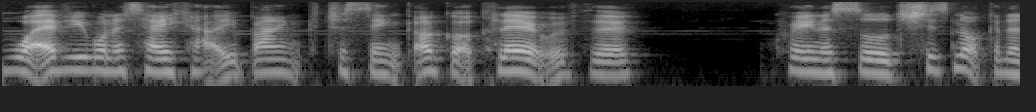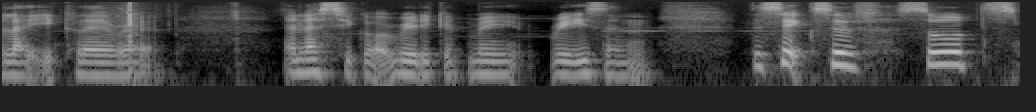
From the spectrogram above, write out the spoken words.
Whatever you want to take out of your bank, just think, I've got to clear it with the Queen of Swords. She's not going to let you clear it unless you've got a really good reason. The Six of Swords,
